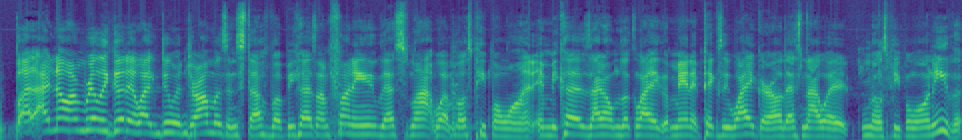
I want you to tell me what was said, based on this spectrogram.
But I know I'm really good at like doing dramas and stuff, but because I'm funny, that's not what most people want. And because I don't look like a manic pixie white girl, that's not what most people want either.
